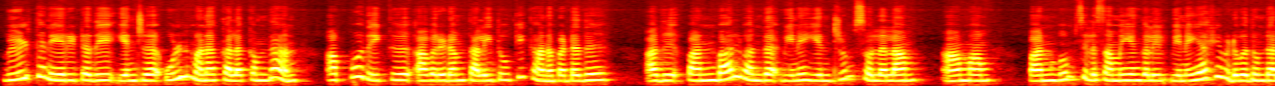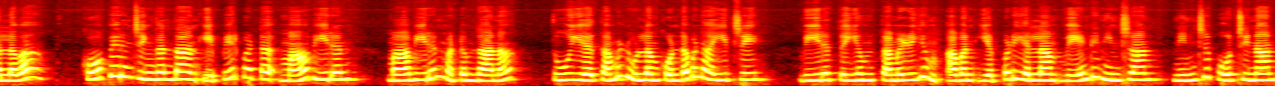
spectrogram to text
வீழ்த்த நேரிட்டதே என்ற உள்மன கலக்கம்தான் அப்போதைக்கு அவரிடம் தலை தூக்கி காணப்பட்டது. அது பண்பால் வந்த வினை என்றும் சொல்லலாம். ஆமாம் பண்பும் சில சமயங்களில் வினையாகி விடுவதுண்டல்லவா? கோப்பெருஞ்சிங்கன் தான் எப்பேற்பட்ட மாவீரன். மாவீரன் மட்டும்தானா? தூய தமிழ் உள்ளம் கொண்டவனாயிற்றே. வீரத்தையும் தமிழையும் அவன் எப்படியெல்லாம் வேண்டி நின்றான்? நின்று போற்றினான்.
